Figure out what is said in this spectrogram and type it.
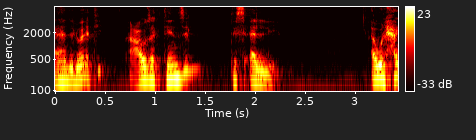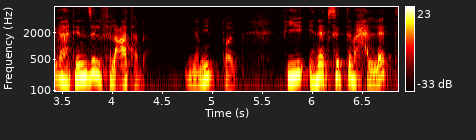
أنا دلوقتي عاوزك تنزل تسأل لي. أول حاجة هتنزل في العتبة. جميل؟ طيب في هناك ست محلات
